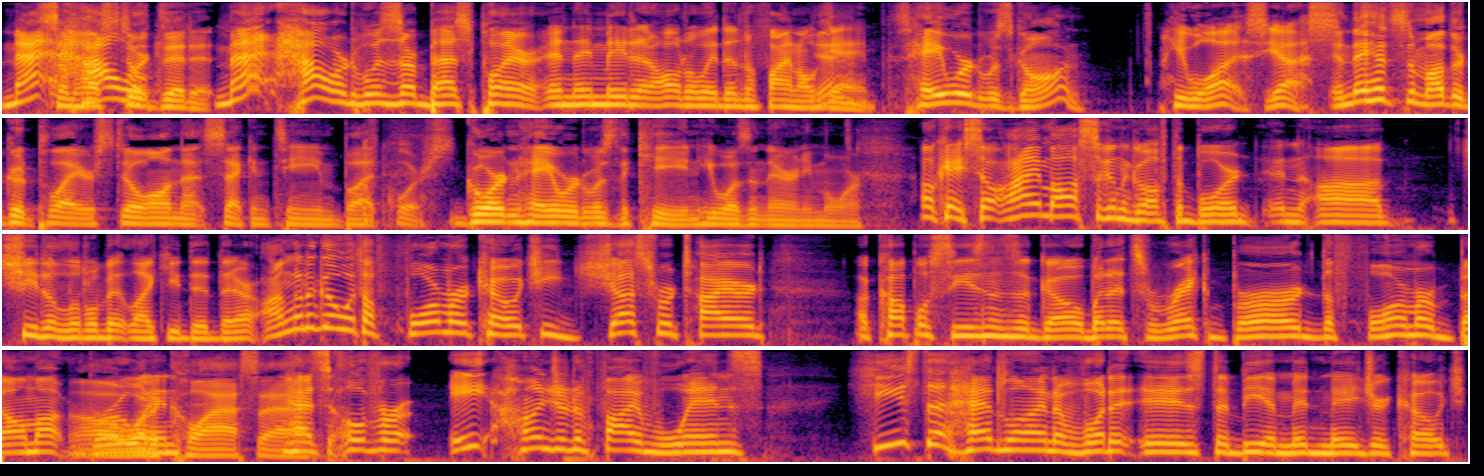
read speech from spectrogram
Matt Somehow Howard still did it. Matt Howard was their best player, and they made it all the way to the final Yeah, game. Hayward was gone. He was, yes. And they had some other good players still on that second team, but Of course. Gordon Hayward was the key, and he wasn't there anymore. Okay, so I'm also going to go off the board and uh, cheat a little bit like you did there. I'm going to go with a former coach. He just retired a couple seasons ago, but it's Rick Byrd, the former Belmont Oh, Bruin. what a class act. Has over 805 wins. He's the headline of what it is to be a mid-major coach.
